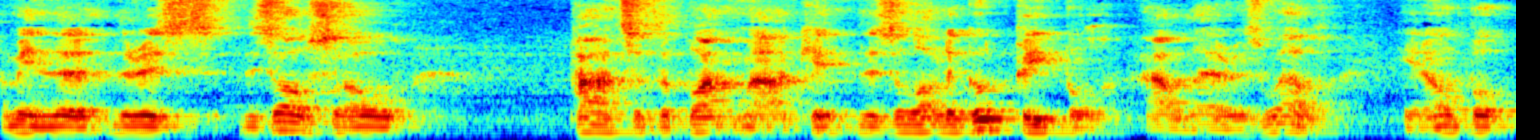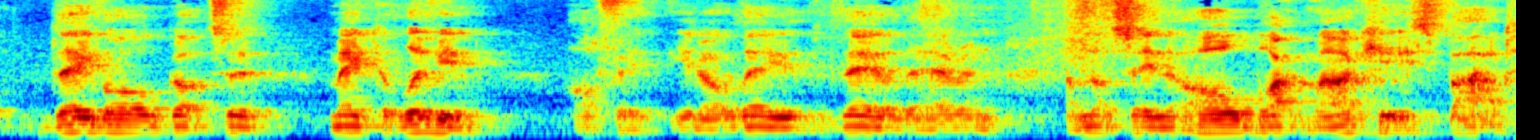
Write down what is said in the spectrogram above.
I mean there, there is there's also part of the black market, there's a lot of good people out there as well, you know, but they've all got to make a living off it, you know, they, they're there and I'm not saying that all black market is bad,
